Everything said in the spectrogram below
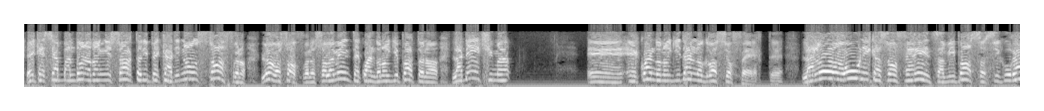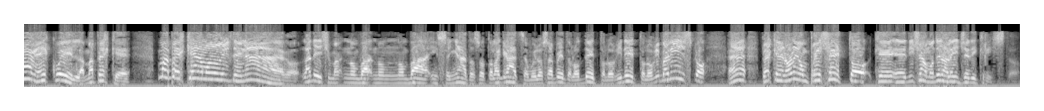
e che si abbandona ad ogni sorta di peccati, non soffrono, loro soffrono solamente quando non gli portano la decima e, e, quando non gli danno grosse offerte. La loro unica sofferenza, vi posso assicurare, è quella. Ma perché? Ma perché amano il denaro. La decima non va, non, non va insegnata sotto la grazia, voi lo sapete, l'ho detto, l'ho ridetto, lo ribadisco, eh, perché non è un precetto che, eh, diciamo, della legge di Cristo.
